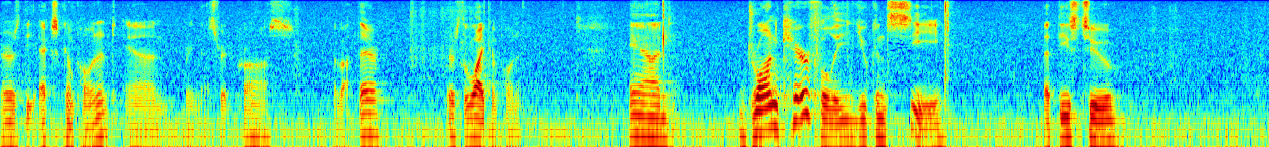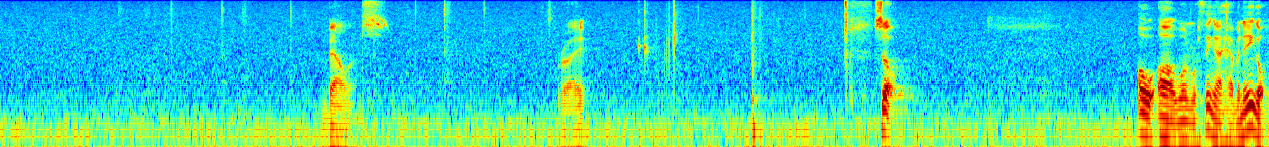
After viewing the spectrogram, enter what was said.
There's the x component, and bring that straight across, about there. There's the y component. And drawn carefully, you can see that these two balance, right? So, Oh, uh, one more thing. I have an angle,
